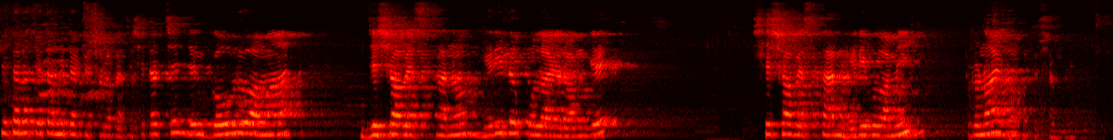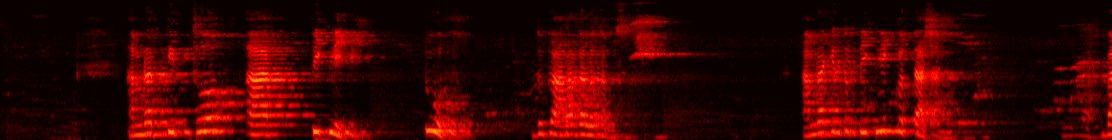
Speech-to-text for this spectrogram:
চেতনা চেতামিতে একটা শ্লোক আছে। সেটা হচ্ছে যে, গৌর আমার, যেসব স্থান হেরিল প্রলয় রঙ্গে, সেসব স্থান হেরিব আমি প্রণয় ভক্তের সঙ্গে। আমরা তীর্থ আর পিকনিক ট্যুর দুটো আলাদা আলাদা বস্তু। আমরা কিন্তু পিকনিক করতে আসি না, বা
